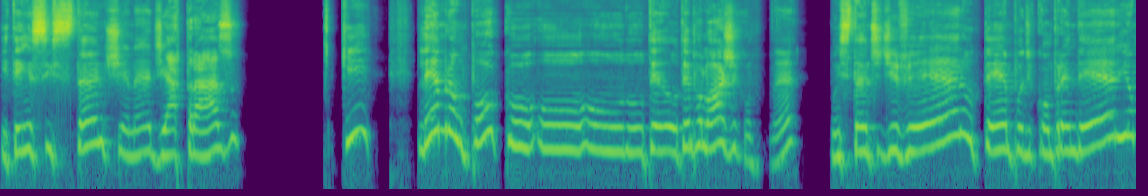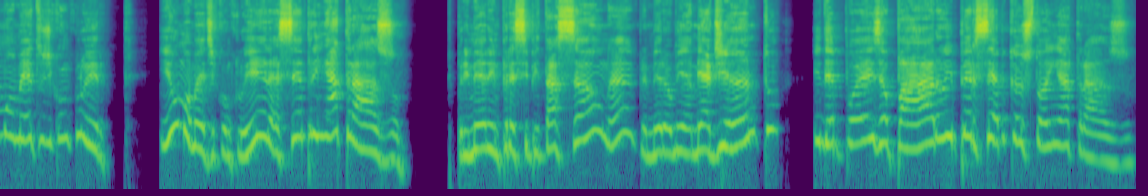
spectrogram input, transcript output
e tem esse instante né, de atraso que lembra um pouco o, o, o, te, o tempo lógico, né? O instante de ver, o tempo de compreender e o momento de concluir. E o momento de concluir é sempre em atraso. Primeiro em precipitação, né? Primeiro eu me, me adianto e depois eu paro e percebo que eu estou em atraso.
